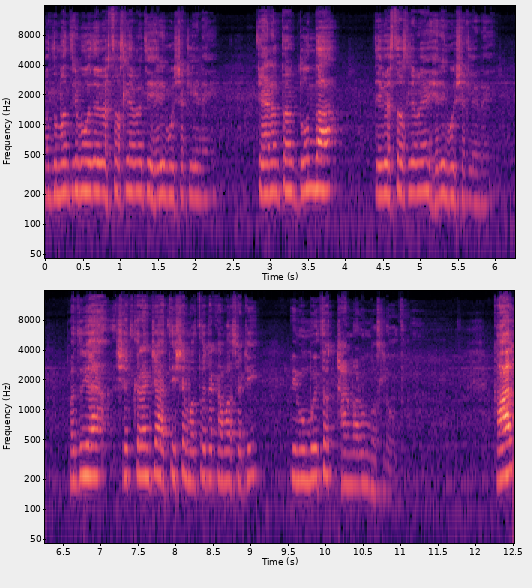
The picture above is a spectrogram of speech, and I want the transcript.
परंतु मंत्री महोदय व्यस्त असल्यामुळे ती हिअरिंग होऊ शकली नाही. त्यानंतर दोनदा ते व्यस्त असल्यामुळे हिअरिंग होऊ शकले नाही. परंतु या शेतकऱ्यांच्या अतिशय महत्त्वाच्या कामासाठी मी मुंबईतच ठाण मारून बसलो होतो. काल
